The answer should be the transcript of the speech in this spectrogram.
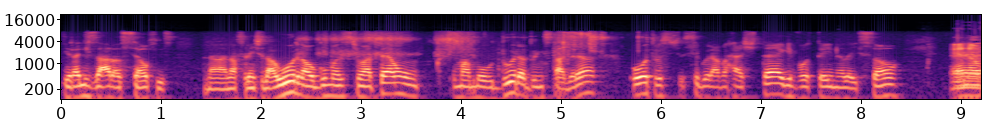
viralizaram as selfies na, na frente da urna. Algumas tinham até um, uma moldura do Instagram outros seguravam a hashtag, votei na eleição. É, não,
